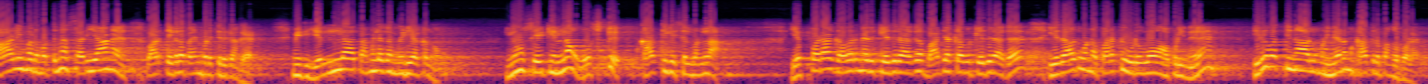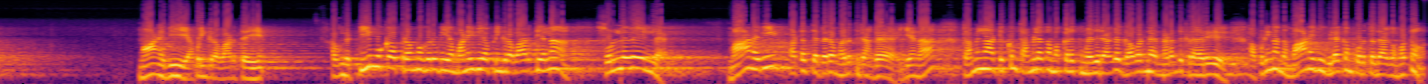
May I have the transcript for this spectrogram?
பாலிமர் மட்டும்தான் சரியான வார்த்தைகளை பயன்படுத்தியிருக்காங்க. மீது எல்லா தமிழக மீடியாக்களும் நியூஸ் எயிட்டீன்லாம் ஒஸ்ட்டு கார்த்திகை செல்வன்லாம். எப்படா கவர்னருக்கு எதிராக பாஜகவுக்கு எதிராக ஏதாவது ஒன்றை பரப்பி விடுவோம் அப்படின்னு இருபத்தி நாலு மணி நேரம் காத்திருப்பாங்க போல. மாணவி அப்படிங்கிற வார்த்தை அவங்க திமுக பிரமுகருடைய மனைவி அப்படிங்கிற வார்த்தையெல்லாம் சொல்லவே இல்லை. மாணவி பட்டத்தை பெற மறுத்துட்டாங்க. ஏன்னா தமிழ்நாட்டுக்கும் தமிழக மக்களுக்கும் எதிராக கவர்னர் நடந்துக்கிறாரு அப்படின்னு அந்த மாணவி விளக்கம் கொடுத்ததாக மட்டும்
